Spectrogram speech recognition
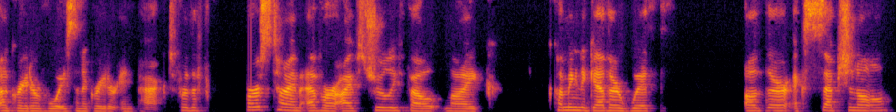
a greater voice and a greater impact. For the first time ever, I've truly felt like coming together with other exceptional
